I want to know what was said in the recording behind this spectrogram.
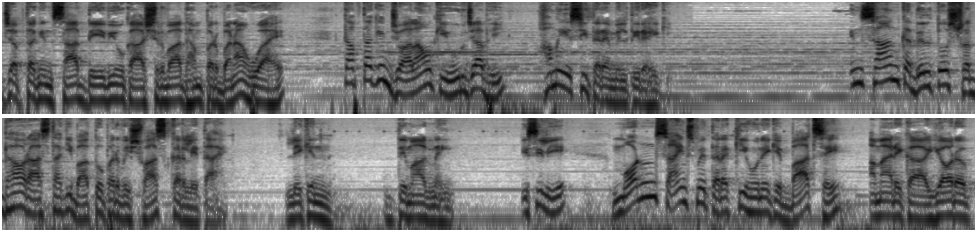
जब तक इन सात देवियों का आशीर्वाद हम पर बना हुआ है, तब तक इन ज्वालाओं की ऊर्जा भी हमें इसी तरह मिलती रहेगी। इंसान का दिल तो श्रद्धा और आस्था की बातों पर विश्वास कर लेता है, लेकिन दिमाग नहीं। इसीलिए मॉडर्न साइंस में तरक्की होने के बाद से अमेरिका, यूरोप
